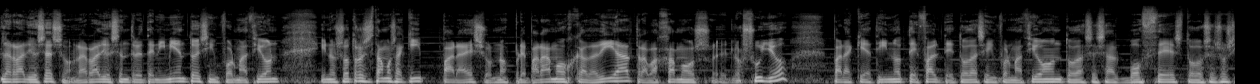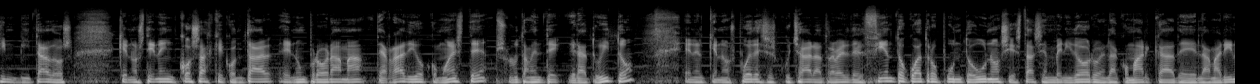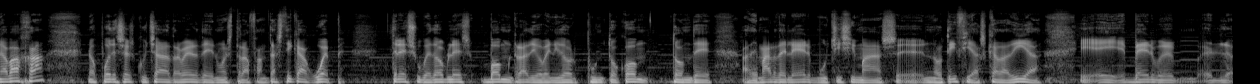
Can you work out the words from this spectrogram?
la radio es eso, la radio es entretenimiento, es información y nosotros estamos aquí para eso. Nos preparamos cada día, trabajamos eh, lo suyo para que a ti no te falte toda esa información, todas esas voces, todos esos invitados que nos tienen cosas que contar en un programa de radio como este, absolutamente gratuito, en el que nos puedes escuchar a través del 104.1 si estás en Benidorm o en la comarca de la Marina Baja, nos puedes escuchar a través de nuestra fantástica web www.bomradiovenidor.com, donde además de leer muchísimas eh, noticias cada día, eh, eh, ver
